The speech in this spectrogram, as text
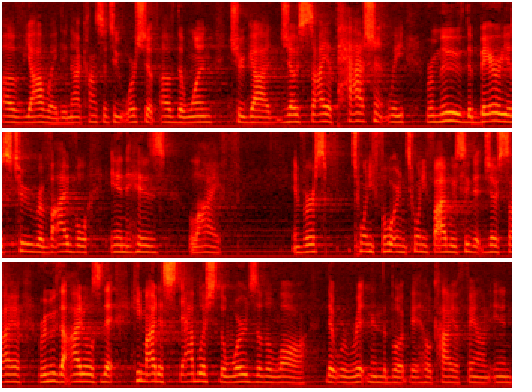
of Yahweh, did not constitute worship of the one true God. Josiah passionately removed the barriers to revival in his life. In verse 24 and 25, we see that Josiah removed the idols that he might establish the words of the law that were written in the book that Hilkiah found in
